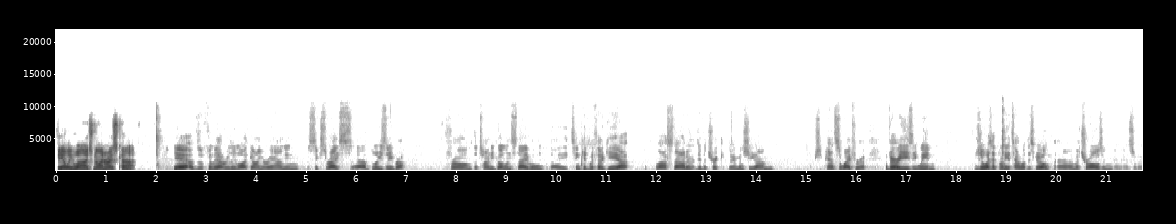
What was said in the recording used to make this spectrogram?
fairly large nine race card. Yeah, there's a filly I really like going around in the sixth race, uh, Blue Zebra from the Tony Gollan stable. They tinkered with her gear last start and it did the trick, Doomben. She um, she pounced away for a, a very easy win. She's always had plenty of talent, this girl. Um, her trials and, and, sort of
